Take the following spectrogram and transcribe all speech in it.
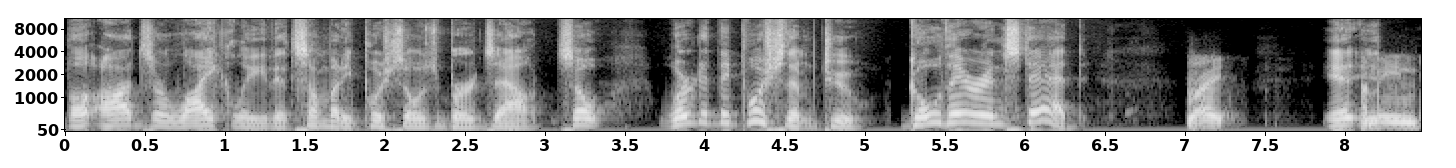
the odds are likely that somebody pushed those birds out. So where did they push them to? Go there instead. Right. It, I mean,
